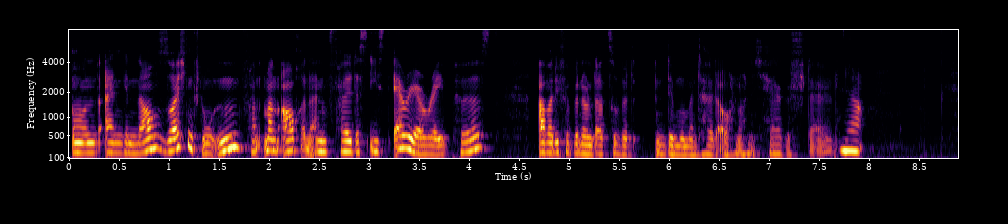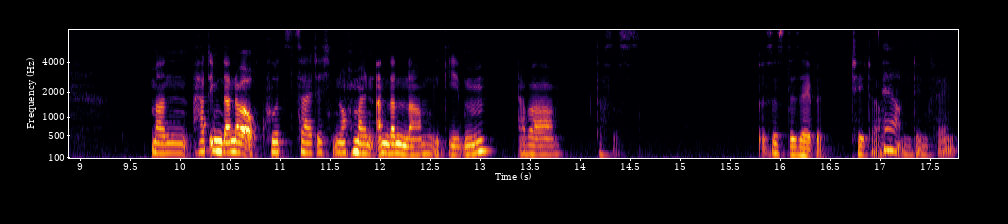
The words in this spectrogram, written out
Und einen genau solchen Knoten fand man auch in einem Fall des East Area Rapist, aber die Verbindung dazu wird in dem Moment halt auch noch nicht hergestellt. Ja. Man hat ihm dann aber auch kurzzeitig nochmal einen anderen Namen gegeben, aber das ist, es ist derselbe Täter Ja. in den Fällen.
